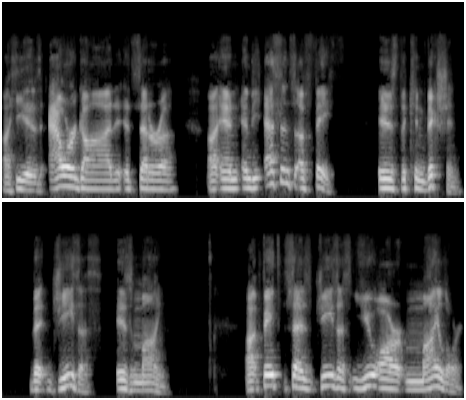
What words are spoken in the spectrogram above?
Uh, he is our God, etc. Uh, and and the essence of faith is the conviction that Jesus is mine. Uh, faith says, Jesus, you are my Lord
